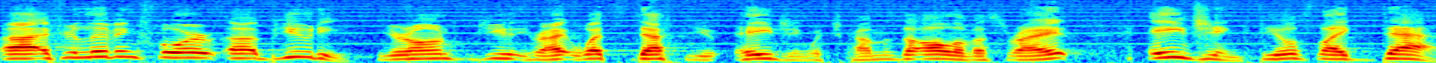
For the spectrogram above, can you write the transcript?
Uh, if you're living for uh, beauty, your own beauty, right? What's death you? Aging, which comes to all of us, right? Aging feels like death.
